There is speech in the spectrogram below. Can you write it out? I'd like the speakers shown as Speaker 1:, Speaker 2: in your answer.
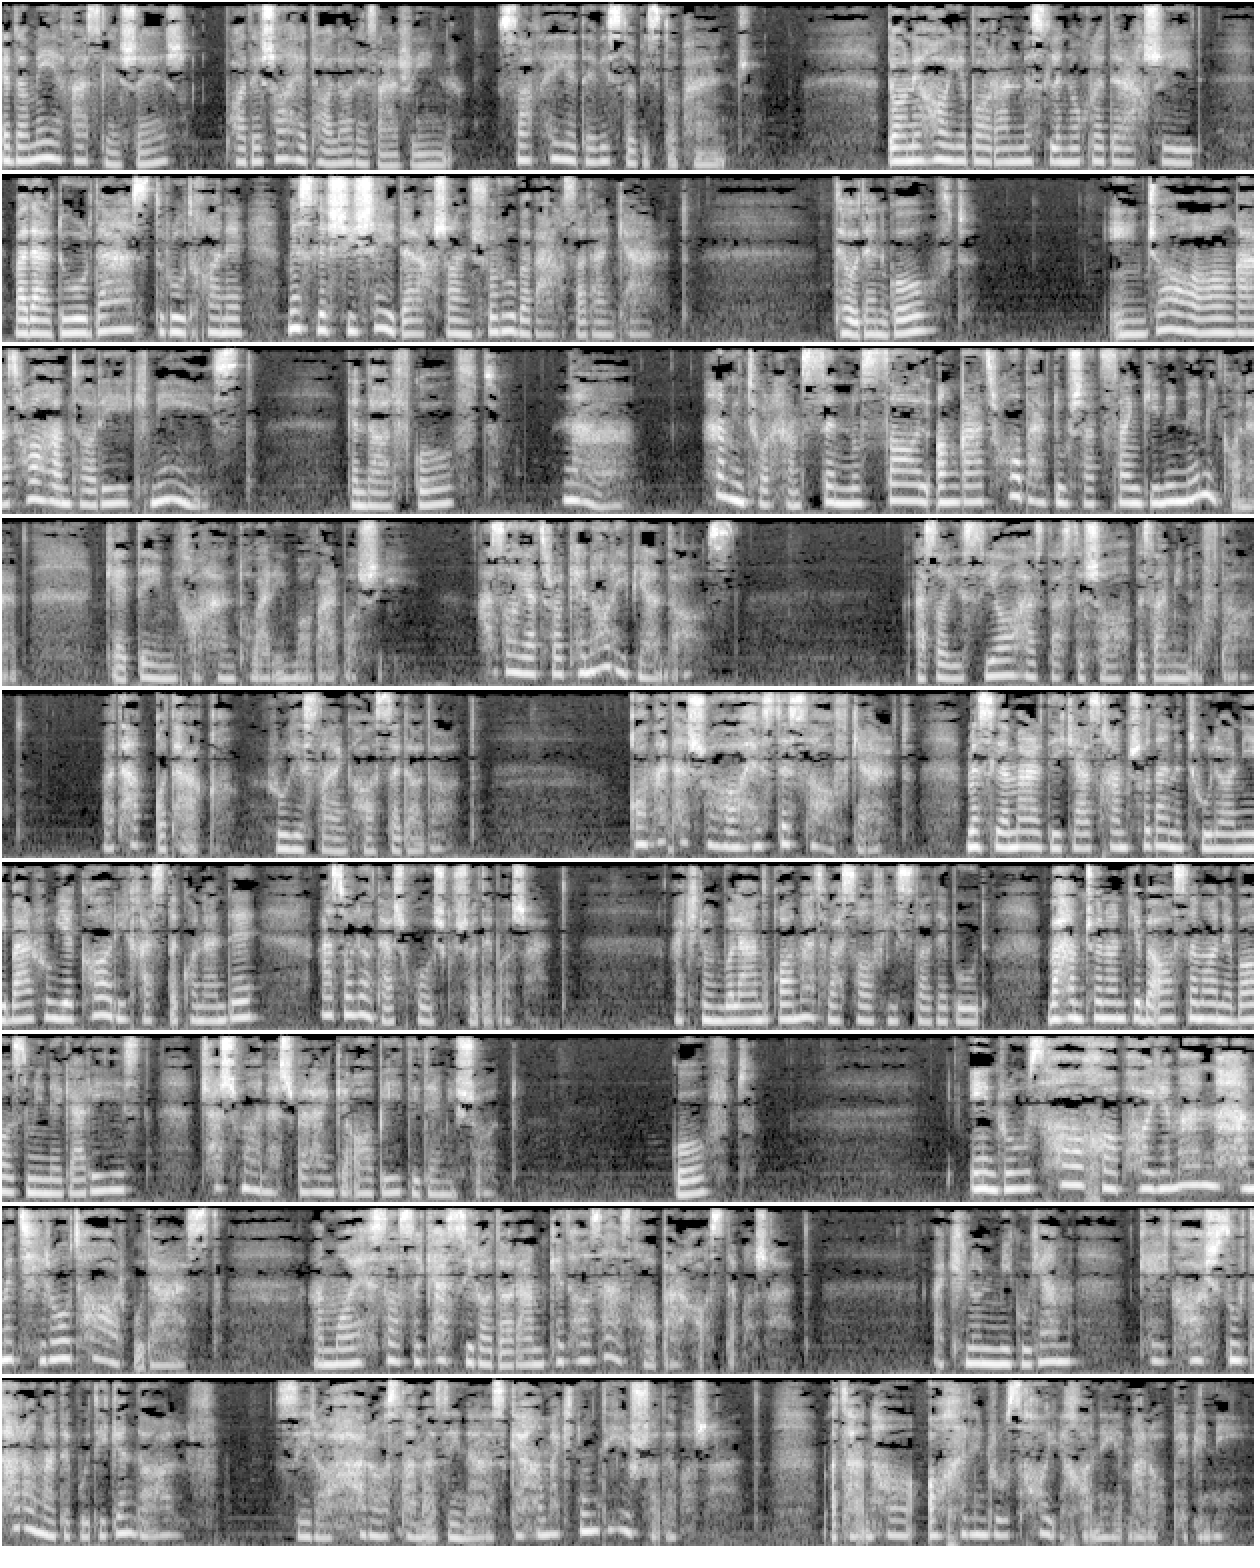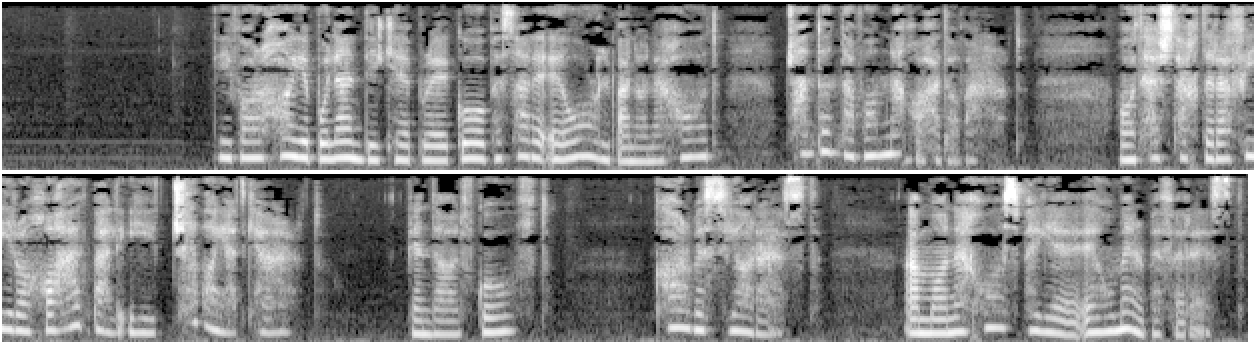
Speaker 1: ادامه فصل شش پادشاه تالار زرین صفحه دویست و بیست و پنج دانه های باران مثل نقره درخشید و در دوردست رودخانه مثل شیشه درخشان شروع به برق زدن کرد. تودن گفت اینجا آنقدرها هم تاریک نیست. گندالف گفت نه همینطور هم سن و سال آنقدرها بر دوشت سنگینی نمی کند که دی می‌خواهند تو بر این باور باشی. عصایت را کناری بیانداز. عصای سیاه از دست شاه به زمین افتاد و تق و تق روی سنگ ها صدا داد. قامتش را آهسته صاف کرد. مثل مردی که از خم شدن طولانی بر روی کاری خسته کننده عضلاتش خشک شده باشد. اکنون بلند قامت و صاف ایستاده بود و همچنان که به آسمان باز مینگریست چشمانش به رنگ آبی دیده می‌شد. گفت این روزها خوابهای من همه تیره و تار بوده است اما احساس کسی را دارم که تازه از خواب برخواسته باشد اکنون می‌گویم که ای کاش زودتر آمده بودی گندالف زیرا حراسم از این است که همکنون دیر شده باشد و تنها آخرین روزهای خانه مرا ببینی. دیوارهای بلندی که برگو پسر اورل بنا نهاد چندان دوام نخواهد آورد. آتش تخت رفی را خواهد بلعید چه باید کرد؟ گندالف گفت کار بسیار است اما نخواست پی اهومر بفرست.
